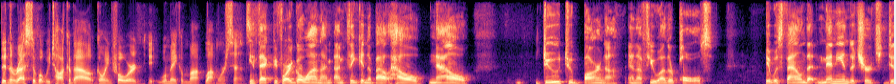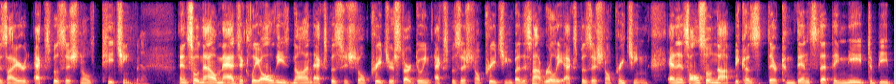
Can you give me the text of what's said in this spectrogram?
then the rest of what we talk about going forward it will make a mo- lot more sense. In fact, before I go on, I'm, I'm thinking about how now, due to Barna and a few other polls, it was found that many in the church desired expositional teaching. And so now magically all these non-expositional preachers start doing expositional preaching, but it's not really expositional preaching. And it's also not because they're convinced that they need to be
